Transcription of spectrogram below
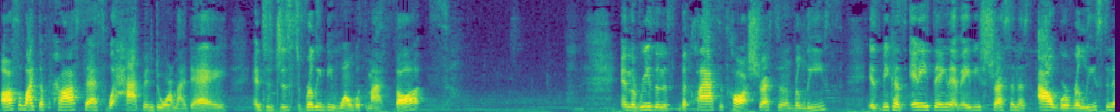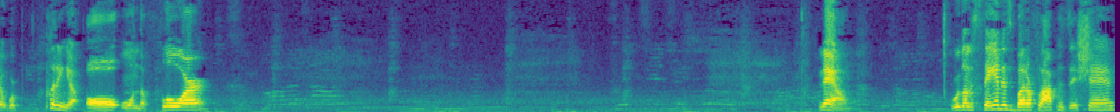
Also like to process what happened during my day and to just really be one with my thoughts. And the reason this, the class is called Stress and Release is because anything that may be stressing us out, we're releasing it, we're putting it all on the floor. Now, we're going to stay in this butterfly position,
